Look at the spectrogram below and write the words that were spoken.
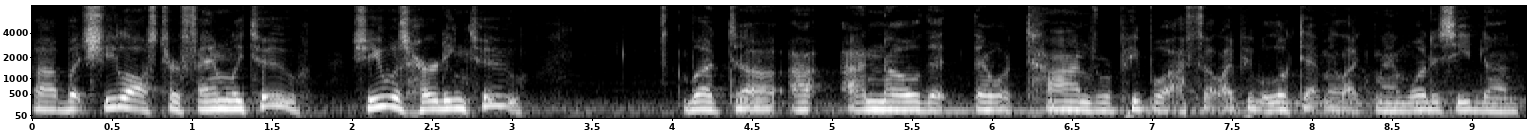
uh, but she lost her family too. She was hurting too. But uh, I, I know that there were times where people, I felt like people looked at me like, man, what has he done?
